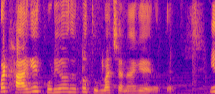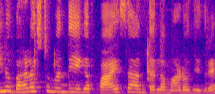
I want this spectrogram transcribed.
ಬಟ್ ಹಾಗೆ ಕುಡಿಯೋದಕ್ಕೂ ತುಂಬ ಚೆನ್ನಾಗೇ ಇರುತ್ತೆ. ಇನ್ನು ಬಹಳಷ್ಟು ಮಂದಿ ಈಗ ಪಾಯಸ ಅಂತೆಲ್ಲ ಮಾಡೋದಿದ್ರೆ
